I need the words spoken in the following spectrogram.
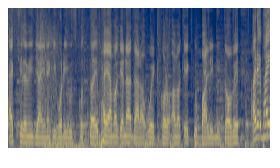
অ্যাকচুয়ালি আমি জানি না কি করে ইউজ করতে হয়। ভাই, আমাকে না, দাঁড়াও ওয়েট করো, আমাকে একটু বালি নিতে হবে। আরে ভাই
